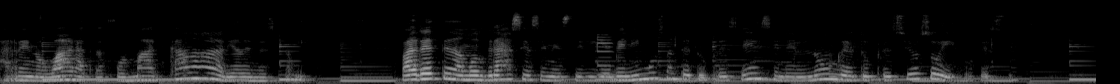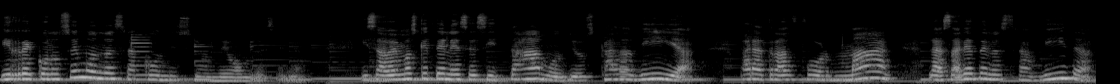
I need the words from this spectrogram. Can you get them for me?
a renovar, a transformar cada área de nuestra vida. Padre, te damos gracias en este día y venimos ante tu presencia en el nombre de tu precioso Hijo Jesús. Y reconocemos nuestra condición de hombre, Señor y sabemos que te necesitamos, Dios, cada día para transformar las áreas de nuestra vida,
